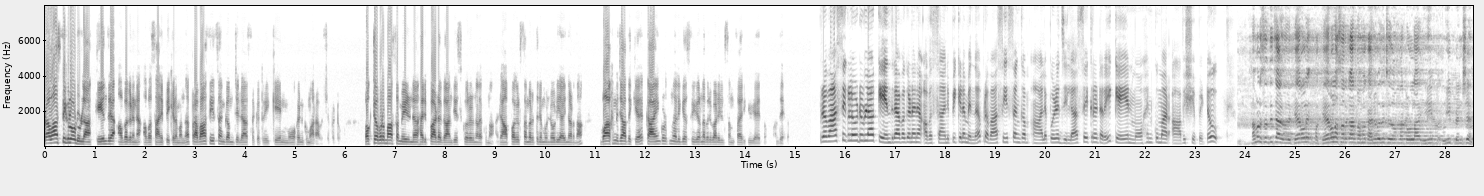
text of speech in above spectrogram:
പ്രവാസികളോടുള്ള കേന്ദ്ര അവഗണന അവസാനിപ്പിക്കണമെന്ന് പ്രവാസി സംഘം ജില്ലാ സെക്രട്ടറി കെ എൻ മോഹൻകുമാർ ആവശ്യപ്പെട്ടു. ഒക്ടോബർ മാസം ഏഴിന് ഹരിപ്പാട് ഗാന്ധി സ്ക്വയറിൽ നടക്കുന്ന രാപ്പകൽ സമരത്തിന് മുന്നോടിയായി നടന്ന വാഹനജാഥയ്ക്ക് കായംകുളത്ത് നൽകിയ സ്വീകരണ പരിപാടിയിൽ സംസാരിക്കുകയായിരുന്നു അദ്ദേഹം. പ്രവാസികളോടുള്ള കേന്ദ്രാവഗണന അവസാനിപ്പിക്കണമെന്ന് പ്രവാസി സംഘം ആലപ്പുഴ ജില്ലാ സെക്രട്ടറി കെ എൻ മോഹൻകുമാർ ആവശ്യപ്പെട്ടു. നമ്മൾ ശ്രദ്ധിച്ചാൽ കേരള കേരള സർക്കാർ നമുക്ക് അനുവദിച്ചു തന്നിട്ടുള്ള ഈ ഈ പെൻഷൻ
